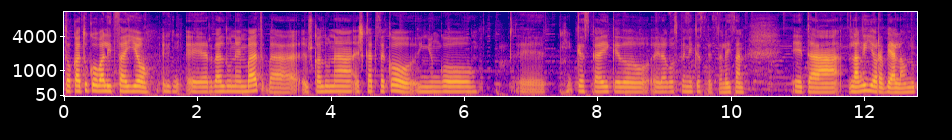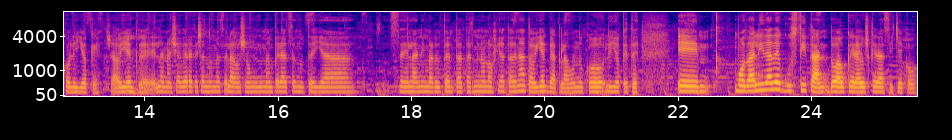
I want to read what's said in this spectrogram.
tokatuko balitzaio erdaldunen bat, ba, euskalduna eskatzeko inungo e, kezkaik edo eragozpenik ez bezala izan eta langile horrek behar launduko lioke. Osa, horiek, mm -hmm. lehen osabiarrek esan duen bezala, oso ongi menperatzen dute ja ze lan imar duten eta terminologia eta dena, eta horiek behar lagunduko liokete. E, modalidade guztitan do aukera euskera ziteko.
